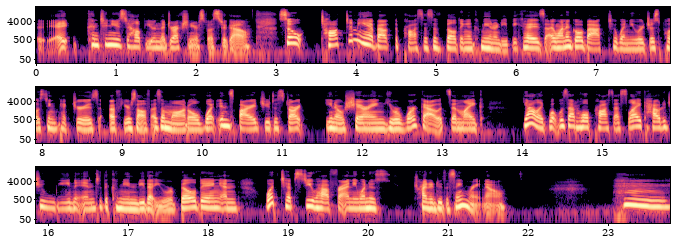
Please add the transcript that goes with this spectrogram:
it continues to help you in the direction you're supposed to go. So, talk to me about the process of building a community because I want to go back to when you were just posting pictures of yourself as a model. What inspired you to start, you know, sharing your workouts and like, yeah, like what was that whole process like? How did you lean into the community that you were building? And what tips do you have for anyone who's trying to do the same right now? Hmm.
